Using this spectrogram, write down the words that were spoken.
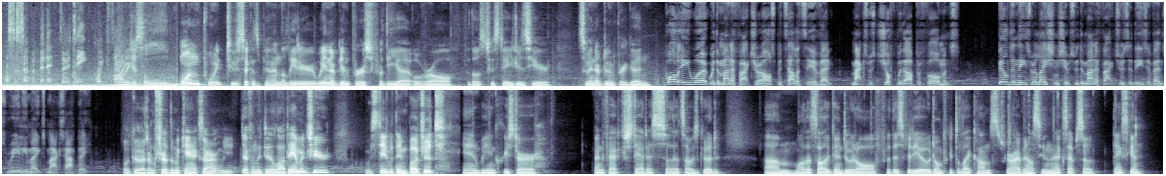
That's a seven minute, 13.5. And we're just 1.2 seconds behind the leader. We ended up getting first for the uh, overall for those two stages here. So we ended up doing pretty good. Quality work with the manufacturer hospitality event. Max was chuffed with our performance. Building these relationships with the manufacturers at these events really makes Max happy. Well, good. I'm sure the mechanics aren't. We definitely did a lot of damage here. We stayed within budget and we increased our benefactor status, so that's always good. Um, well, that's all I'm going to do it all for this video. Don't forget to like, comment, subscribe, and I'll see you in the next episode. Thanks again.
